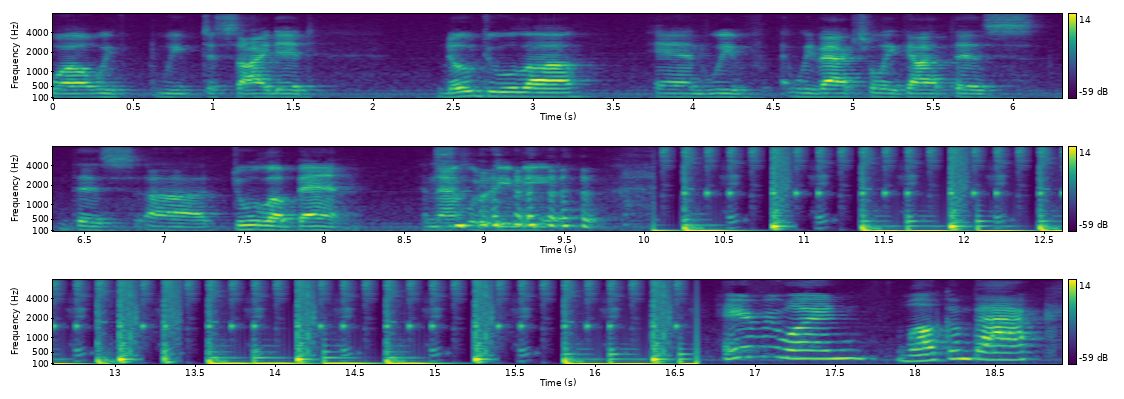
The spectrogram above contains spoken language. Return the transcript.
Well, we've we've decided no doula, and we've we've actually got this this uh, doula Ben, and that would be me. Hey everyone, welcome back.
